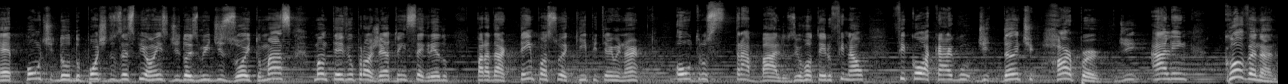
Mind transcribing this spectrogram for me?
é, Ponte, do, do Ponte dos Espiões de 2018, mas manteve o projeto em segredo para dar tempo à sua equipe terminar outros trabalhos. E o roteiro final ficou a cargo de Dante Harper, de Alien Covenant.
